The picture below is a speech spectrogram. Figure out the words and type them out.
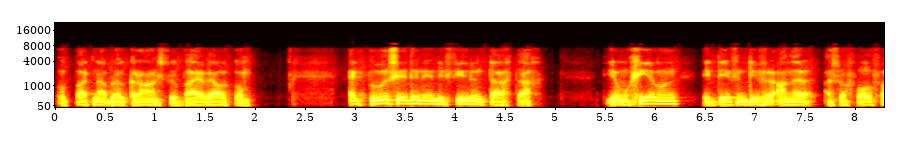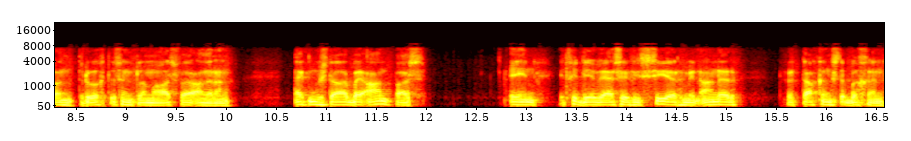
op pad na Bloukrans toe. Baie welkom. Ek boer sedert in die 84. Die omgewing het definitief verander as gevolg van droogtes en klimaatsverandering. Ek moes daarbey aanpas en het gediversifiseer met ander vertakkings te begin.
